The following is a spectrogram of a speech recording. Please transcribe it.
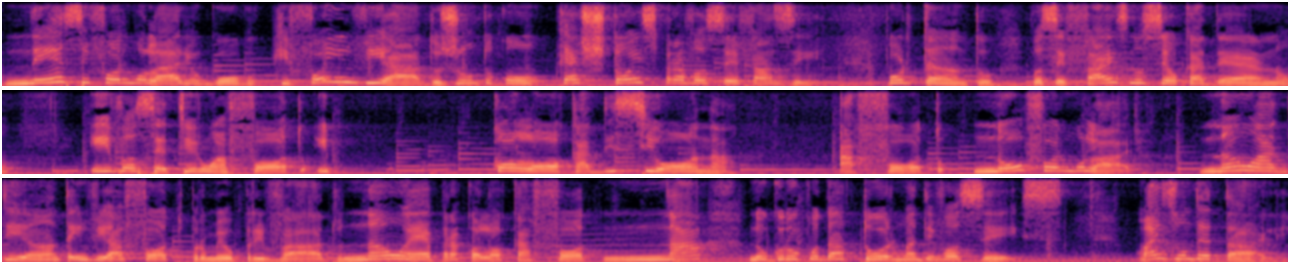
nesse formulário Google que foi enviado junto com questões para você fazer. Portanto, você faz no seu caderno e você tira uma foto e coloca, adiciona a foto no formulário. Não adianta enviar foto para o meu privado, não é para colocar foto na no grupo da turma de vocês. Mais um detalhe:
